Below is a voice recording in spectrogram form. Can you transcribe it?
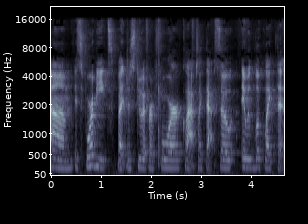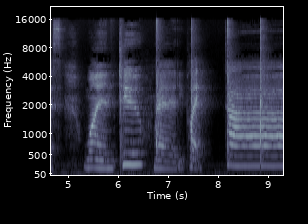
um, it's four beats, but just do it for four claps like that. So it would look like this. One, two, ready, play. Ta.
